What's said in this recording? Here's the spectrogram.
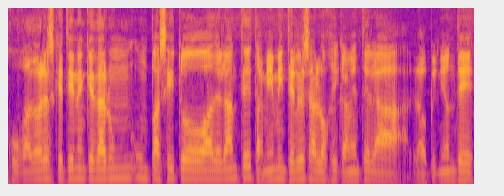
jugadores que tienen que dar un, pasito adelante. También me interesa, lógicamente, la, opinión de,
